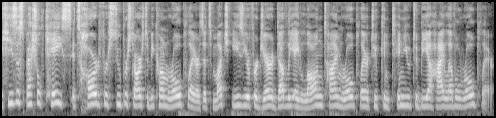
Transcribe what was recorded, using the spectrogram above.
he's a special case. It's hard for superstars to become role players. It's much easier for Jared Dudley, a long-time role player, to continue to be a high level role player.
